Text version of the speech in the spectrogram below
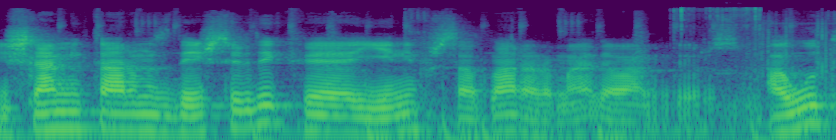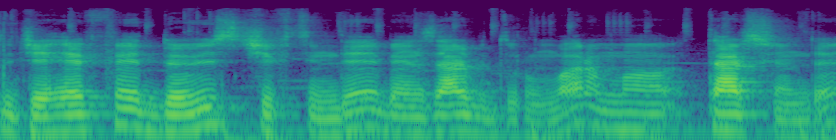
İşlem miktarımızı değiştirdik ve yeni fırsatlar aramaya devam ediyoruz. Avut CHF döviz çiftinde benzer bir durum var ama ters yönde.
